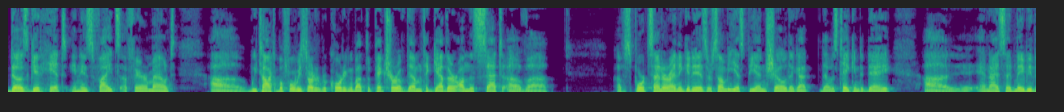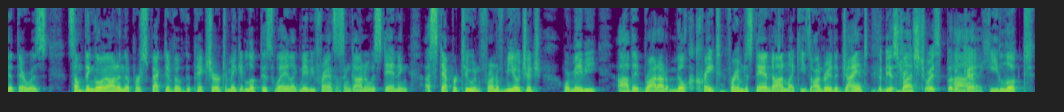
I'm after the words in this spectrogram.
does get hit in his fights a fair amount. Uh, we talked before we started recording about the picture of them together on the set of uh, of Sports Center, I think it is, or some ESPN show that got that was taken today. Uh, and I said maybe that there was something going on in the perspective of the picture to make it look this way, like maybe Francis Ngannou was standing a step or two in front of Miocic, or maybe uh, they brought out a milk crate for him to stand on, like he's Andre the Giant. That'd be a strange But, choice, but okay. Uh, he looked,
